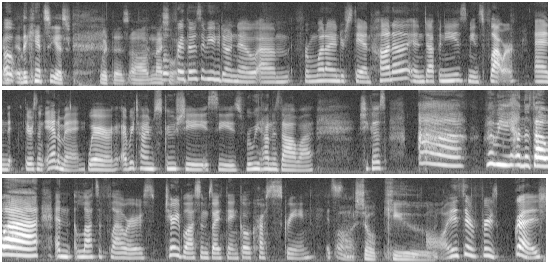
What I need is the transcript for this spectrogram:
And, Oh. and they can't see us with this. Uh, nice Well, little- for those of you who don't know, um, from what I understand, hana in Japanese means flower. And there's an anime where every time Tsukushi sees Rui Hanazawa, she goes, Ah, Rui Hanazawa! And lots of flowers, cherry blossoms, I think, go across the screen. It's Oh, so cute. Aw, it's her first crush.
